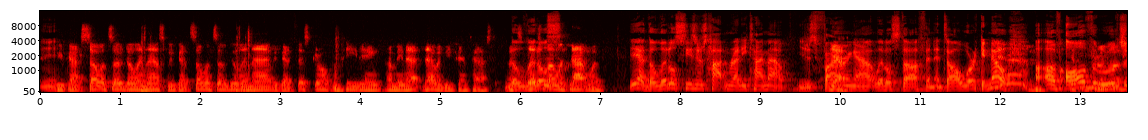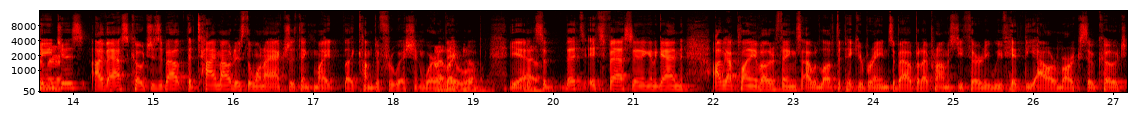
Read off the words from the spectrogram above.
We've got so and so doing this. We've got so and so doing that. We've got this girl competing. I mean, that, that would be fantastic. Let's, the little, let's run with that one. Yeah, the Little Caesars hot and ready timeout. You're just firing yeah. out little stuff, and it's all working. No, yeah. of all the rule changes I've asked coaches about, the timeout is the one I actually think might like come to fruition. Where I they like were, yeah, yeah, So that's it's fascinating. And again, I've got plenty of other things I would love to pick your brains about, but I promised you 30. We've hit the hour mark. So, Coach.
